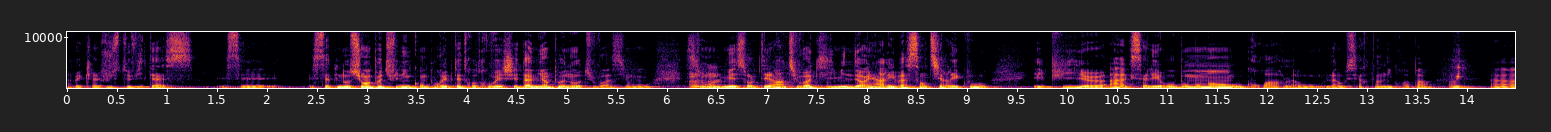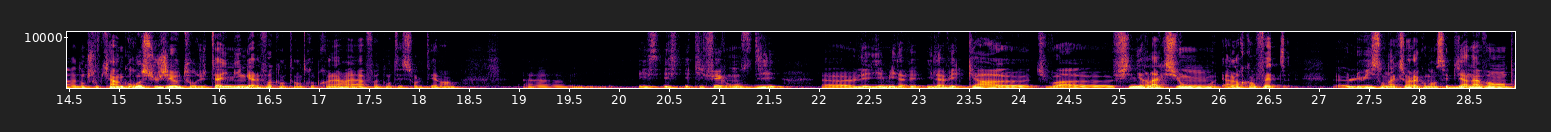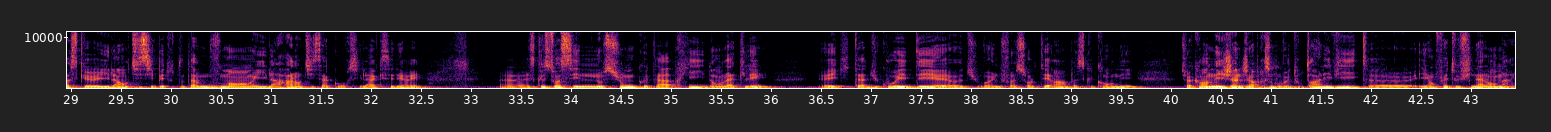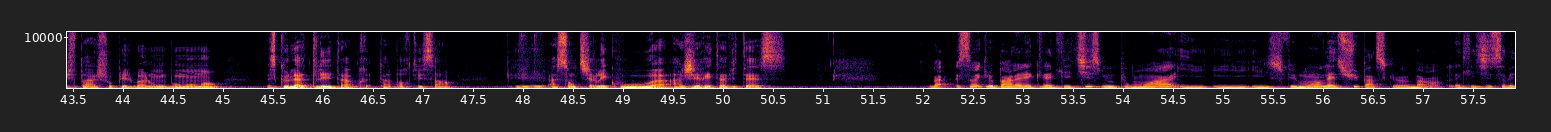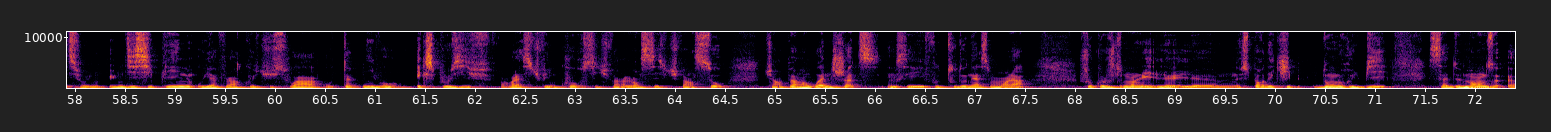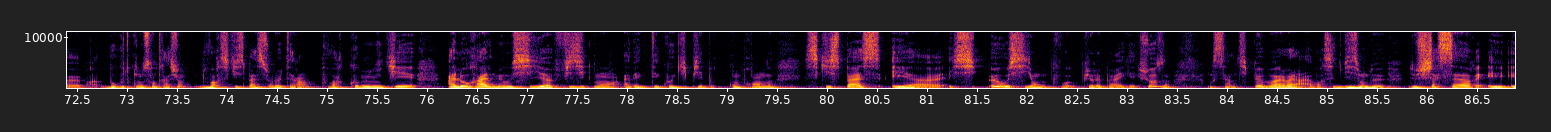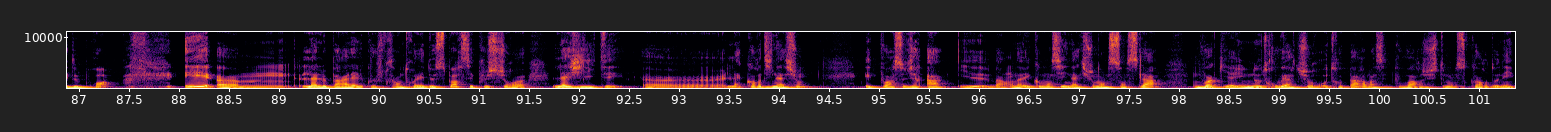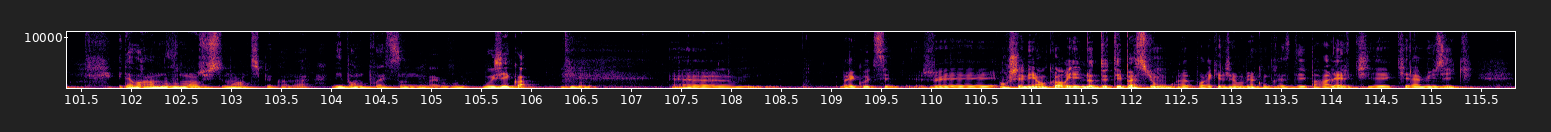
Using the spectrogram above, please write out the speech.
avec la juste vitesse. Et c'est cette notion un peu de feeling qu'on pourrait peut-être retrouver chez Damien Penaud, tu vois, si on, si on mhm. le met sur le terrain, tu vois, qui, mine de rien, arrive à sentir les coups et puis euh, à accélérer au bon moment ou croire là où, là où certains n'y croient pas. Oui. Euh, donc je trouve qu'il y a un gros sujet autour du timing, à la fois quand tu es entrepreneur et à la fois quand tu es sur le terrain. Euh, et, qui fait qu'on se dit, euh, mais il avait, il avait qu'à, tu vois, finir l'action, alors qu'en fait, lui, son action, elle a commencé bien avant parce qu'il a anticipé tout un tas de mouvements, il a ralenti sa course, il a accéléré. Est-ce que toi, c'est une notion que tu as appris dans l'athlé et qui t'a du coup aidé, euh, tu vois, une fois sur le terrain Parce que quand on est, tu vois, quand on est jeune, j'ai l'impression qu'on veut tout le temps aller vite et en fait, au final, on n'arrive pas à choper le ballon au bon moment. Est-ce que l'athlé t'a apporté ça? Et à sentir les coups, à gérer ta vitesse? Bah, c'est vrai que le parallèle avec l'athlétisme, pour moi, il, se fait moins là-dessus parce que ben, l'athlétisme, ça va être sur une, discipline où il va falloir que tu sois au top niveau, explosif. voilà, si tu fais une course, si tu fais un lancer, si tu fais un saut, tu as un peu un one-shot. Donc mm. il faut tout donner à ce moment-là. Je trouve que justement, le, sport d'équipe, dont le rugby, ça demande euh, bah, beaucoup de concentration, de voir ce qui se passe sur le terrain, pouvoir communiquer à l'oral, mais aussi euh, physiquement avec tes coéquipiers pour comprendre ce qui se passe et, euh, si eux aussi ont pu réparer quelque chose. Donc c'est un petit peu bah, voilà, avoir cette vision de, chasseur et, de proie. Et là, le parallèle que je ferai entre les deux sports, c'est plus sur l'agilité, la coordination et de pouvoir se dire ah ben, on avait commencé une action dans ce sens-là, on voit qu'il y a une autre ouverture autre part, ben, c'est de pouvoir justement se coordonner et d'avoir un mouvement justement un petit peu comme euh, des bancs de poissons, vous bougez quoi. euh, bah écoute, je vais enchaîner encore. Il y a une autre de tes passions euh, pour laquelle j'aimerais bien qu'on dresse des parallèles qui est, qui est la musique.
